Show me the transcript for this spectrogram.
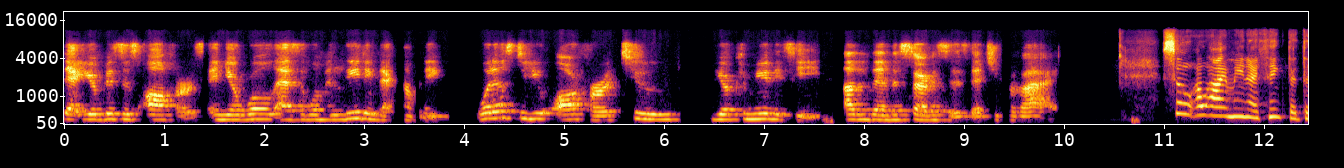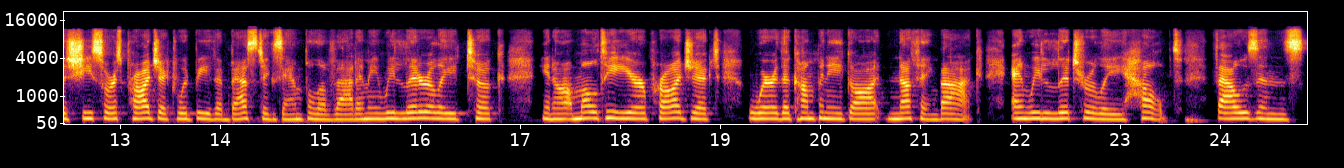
that your business offers in your role as the woman leading that company? What else do you offer to your community other than the services that you provide? So, oh, I mean, I think that the She Source project would be the best example of that. I mean, we literally took, you know, a multi year project where the company got nothing back. And we literally helped thousands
